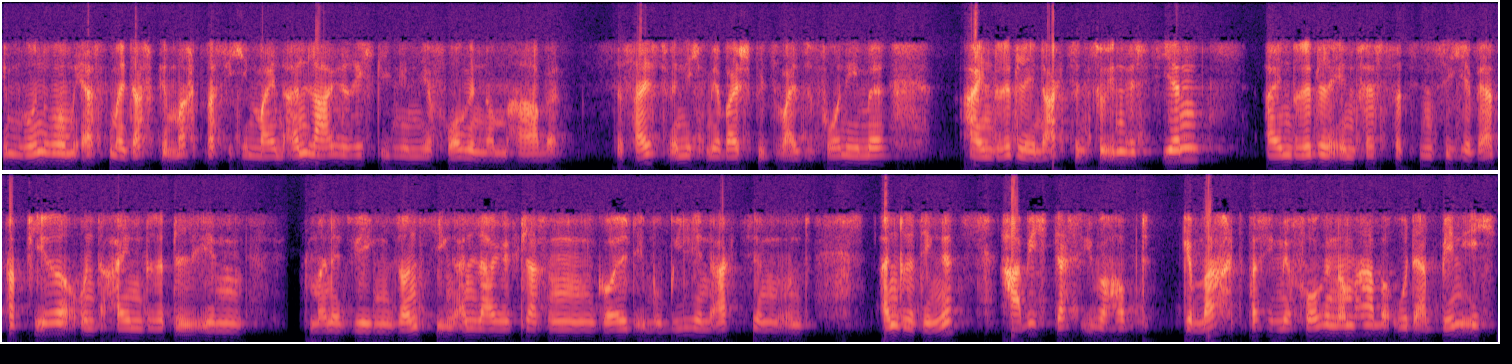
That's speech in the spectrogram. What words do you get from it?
im Grunde genommen erstmal das gemacht, was ich in meinen Anlagerichtlinien mir vorgenommen habe. Das heißt, wenn ich mir beispielsweise vornehme, ein Drittel in Aktien zu investieren, ein Drittel in festverzinsliche Wertpapiere und ein Drittel in meinetwegen sonstigen Anlageklassen, Gold, Immobilien, Aktien und andere Dinge. Habe ich das überhaupt gemacht, was ich mir vorgenommen habe, oder bin ich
